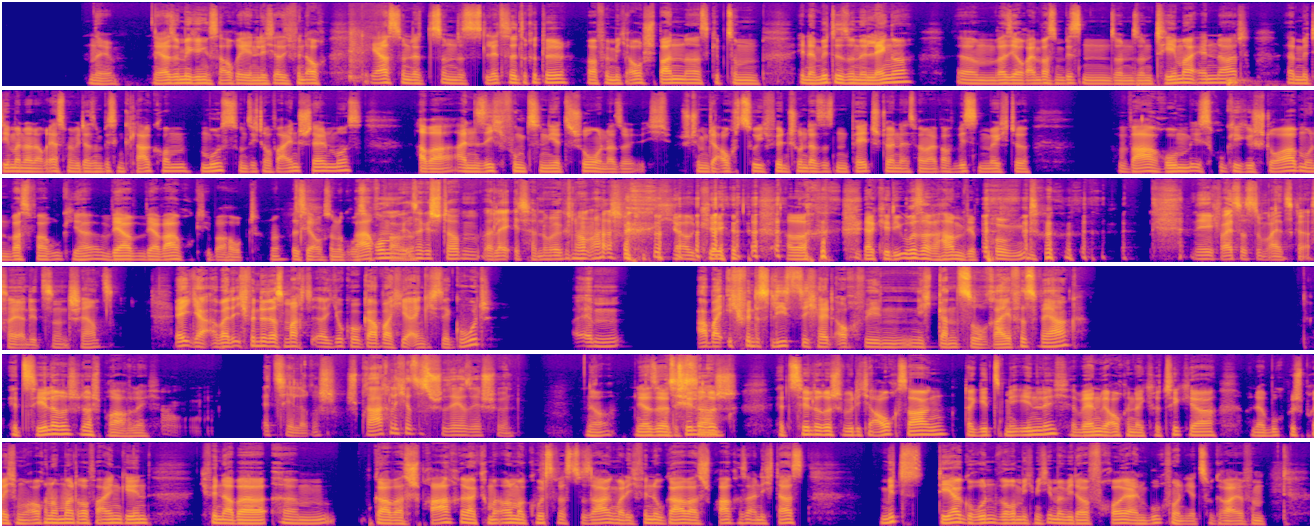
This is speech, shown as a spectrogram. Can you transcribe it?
Nee. Ja, also mir ging es auch ähnlich. Also ich finde auch, der erste und das, und das letzte Drittel war für mich auch spannender. Es gibt so ein, in der Mitte so eine Länge, ähm, weil sie auch einfach so ein bisschen so ein, so ein Thema ändert, äh, mit dem man dann auch erstmal wieder so ein bisschen klarkommen muss und sich darauf einstellen muss. Aber an sich funktioniert es schon. Also ich stimme dir auch zu, ich finde schon, dass es ein Page-Turner ist, weil man einfach wissen möchte, warum ist Rookie gestorben und was war Rookie, wer, wer war Rookie überhaupt? Ne? Das ist ja auch so eine große warum Frage. Warum ist er gestorben? Weil er Ethanol genommen hat? ja, okay. Aber, ja, okay, die Ursache haben wir, Punkt. nee, ich weiß, was du meinst. Das war ja jetzt nur ein Scherz. Ey, ja, aber ich finde, das macht äh, Yoko Gaba hier eigentlich sehr gut. Ähm, aber ich finde, es liest sich halt auch wie ein nicht ganz so reifes Werk. Erzählerisch oder sprachlich? Erzählerisch. Sprachlich ist es sehr, sehr schön. Ja, ja also erzählerisch, erzählerisch würde ich auch sagen, da geht es mir ähnlich. Da werden wir auch in der Kritik ja, in der Buchbesprechung auch nochmal drauf eingehen. Ich finde aber ähm, Ogawas Sprache, da kann man auch noch mal kurz was zu sagen, weil ich finde, Ogawas Sprache ist eigentlich das mit der Grund, warum ich mich immer wieder freue, ein Buch von ihr zu greifen.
